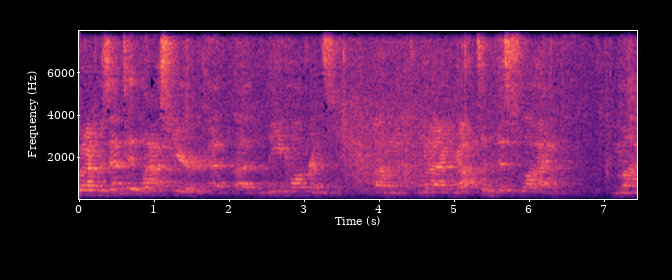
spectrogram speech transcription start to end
when I presented last year at uh, the Lean conference, um, when I got to this slide, my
